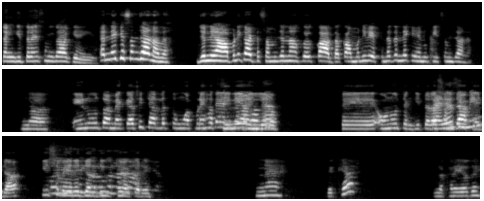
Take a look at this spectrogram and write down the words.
ਚੰਗੀ ਤਰ੍ਹਾਂ ਹੀ ਸਮਝਾ ਕੇ ਆਈ ਆ। ਇਹਨੇ ਕੀ ਸਮਝਾਣਾ ਮੈਂ? ਜਿੰਨੇ ਆਪ ਨਹੀਂ ਘੱਟ ਸਮਝਣਾ ਕੋਈ ਘਰ ਦਾ ਕੰਮ ਨਹੀਂ ਵੇਖਣਾ ਤੇ ਇਹਨੇ ਕਿਸੇ ਨੂੰ ਕੀ ਸਮਝਾਣਾ ਨਾ ਇਹਨੂੰ ਤਾਂ ਮੈਂ ਕਿਹਾ ਸੀ ਚੱਲ ਤੂੰ ਆਪਣੇ ਹੱਥੀ ਨੇ ਆਈ ਆ ਤੇ ਉਹਨੂੰ ਚੰਗੀ ਤਰ੍ਹਾਂ ਬਹਿ ਜਾ ਸਮਝਾ ਸਿੰਮੀ। ਕੇ ਜਾ ਕਿ ਸਵੇਰੇ ਜਲਦੀ ਉੱਠਿਆ ਕਰੇ ਨਾ ਦੇਖਿਆ? ਨਖਰੇ ਉਹਦੇ।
